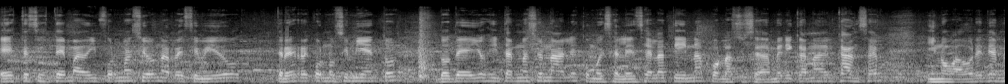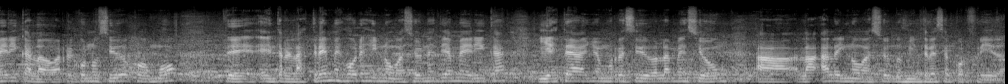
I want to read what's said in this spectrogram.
Este sistema de información ha recibido tres reconocimientos, dos de ellos internacionales como Excelencia Latina por la Sociedad Americana del Cáncer, Innovadores de América la ha reconocido como de, entre las tres mejores innovaciones de América y este año hemos recibido la mención a la innovación 2013 por Frida.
